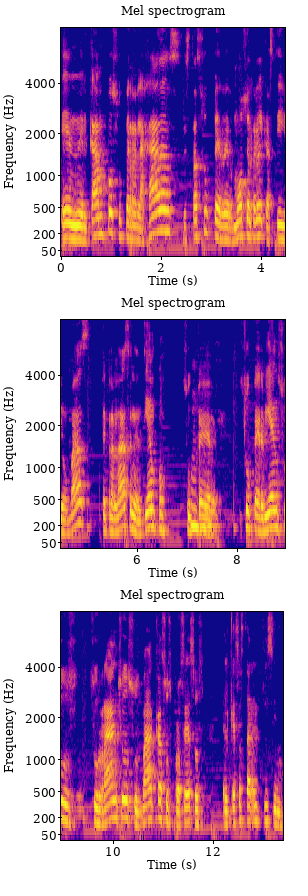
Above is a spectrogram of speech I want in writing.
en el campo súper relajadas, está súper hermoso el Rey del Castillo. Vas, te trasladas en el tiempo, súper, súper bien sus, sus ranchos, sus vacas, sus procesos el queso está riquísimo.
